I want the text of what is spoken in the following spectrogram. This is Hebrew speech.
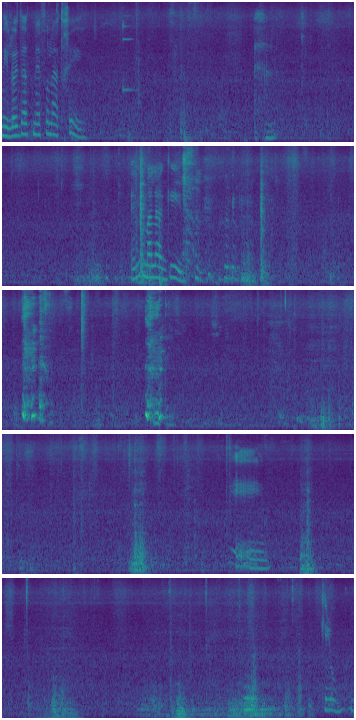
אני לא יודעת מאיפה להתחיל. אין לי מה להגיד.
